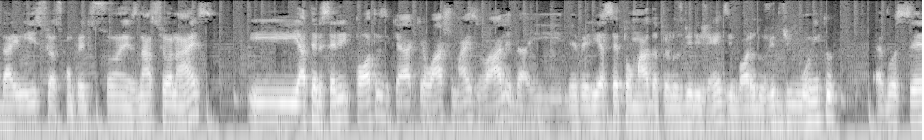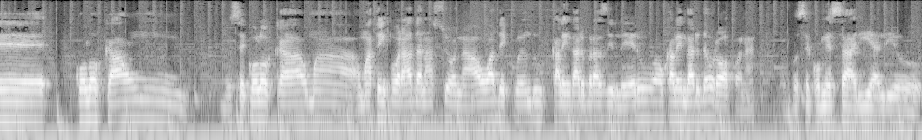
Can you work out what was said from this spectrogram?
dar início às competições nacionais. E a terceira hipótese, que é a que eu acho mais válida e deveria ser tomada pelos dirigentes, embora eu duvide muito, é você colocar um, você colocar uma, uma temporada nacional adequando o calendário brasileiro ao calendário da Europa, né? Você começaria ali o,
